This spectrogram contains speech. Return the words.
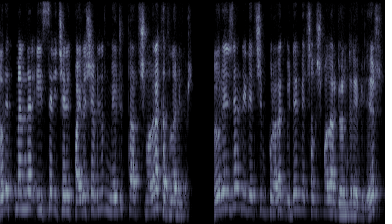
öğretmenler eğitsel içerik paylaşabilir, mevcut tartışmalara katılabilir. Öğrencilerle iletişim kurarak ödev ve çalışmalar gönderebilir.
